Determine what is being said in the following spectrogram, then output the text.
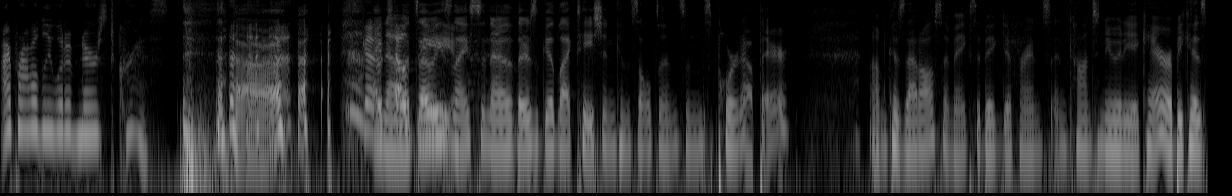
I probably would have nursed Chris. I know it's always nice to know that there's good lactation consultants and support out there. Because that also makes a big difference in continuity of care. Because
